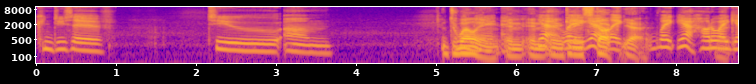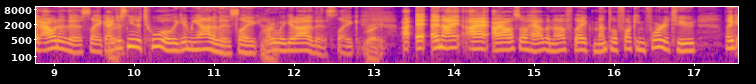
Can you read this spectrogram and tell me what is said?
conducive to um Dwelling I- and and, yeah, and getting like, yeah, stuck. like, yeah. like, yeah. How do I get out of this? Like, I just need a tool to get me out of this. Like, how do Right. I get out of this? Like, Right. I, and I, I, I also have enough like mental fucking fortitude. Like,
